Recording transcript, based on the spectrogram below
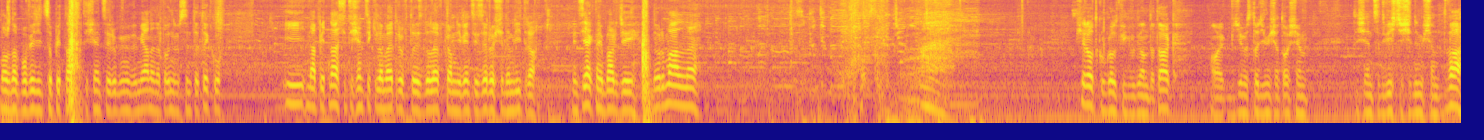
można powiedzieć co 15 tysięcy robimy wymianę na pełnym syntetyku i na 15 tysięcy km to jest dolewka mniej więcej 0,7 litra. Więc jak najbardziej normalne. W środku Golfik wygląda tak. O jak widzimy 198 272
